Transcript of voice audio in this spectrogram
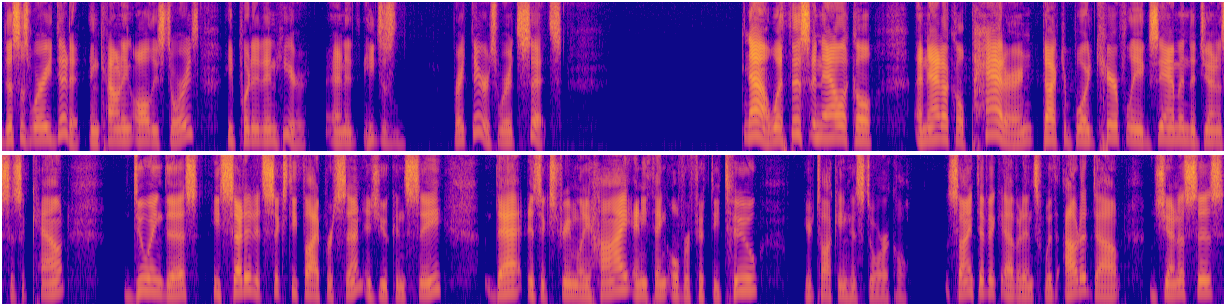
this is where he did it. In counting all these stories, he put it in here. And it, he just, right there is where it sits. Now, with this analytical analytical pattern, Dr. Boyd carefully examined the Genesis account. Doing this, he set it at 65%, as you can see. That is extremely high. Anything over 52, you're talking historical. Scientific evidence, without a doubt, Genesis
